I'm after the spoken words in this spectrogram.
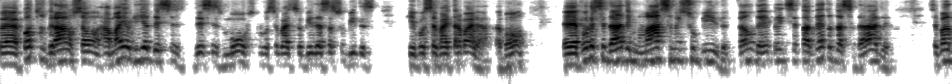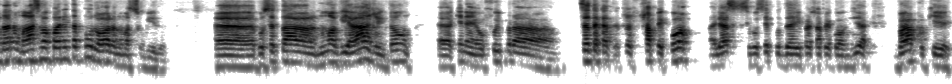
é, quantos graus são a maioria desses, desses morros que você vai subir, dessas subidas que você vai trabalhar, tá bom? É, velocidade máxima em subida. Então, de repente, você está dentro da cidade, você vai andar no máximo a 40 por hora numa subida. É, você está numa viagem, então, é, que nem eu fui para Santa Catarina, Chapecó, aliás, se você puder ir para Chapecó um dia, vá, porque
